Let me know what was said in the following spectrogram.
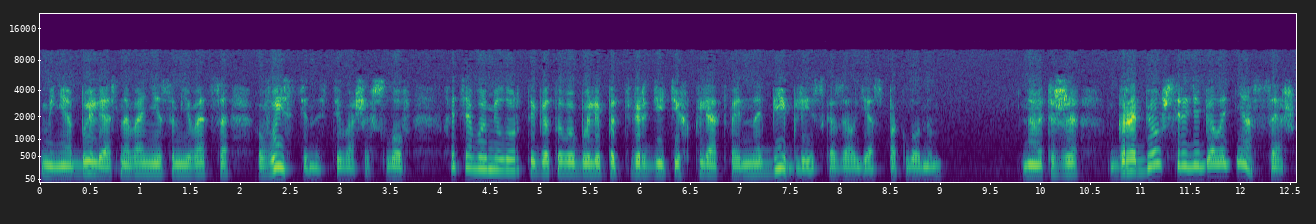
«У меня были основания сомневаться в истинности ваших слов, хотя вы, милорд, и готовы были подтвердить их клятвой на Библии», — сказал я с поклоном. «Но это же грабеж среди бела дня, сэр.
